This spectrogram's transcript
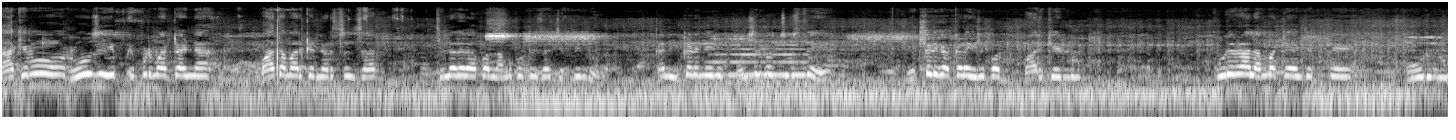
నాకేమో రోజు ఎప్పుడు మాట్లాడినా పాత మార్కెట్ నడుస్తుంది సార్ చిల్లర వ్యాపారాలు అమ్ముకుంటుంది సార్ చెప్పిండు కానీ ఇక్కడ నేను పొజిషన్లో చూస్తే ఎక్కడికక్కడ ఇనుప మార్కెట్లు కూరగాయలు అమ్మట్లేదని చెప్తే బోర్డులు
